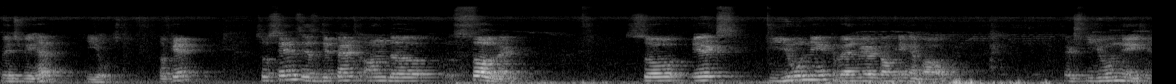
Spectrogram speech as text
which we have used. Okay? So since it depends on the solvent so its unit when we are talking about its unit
